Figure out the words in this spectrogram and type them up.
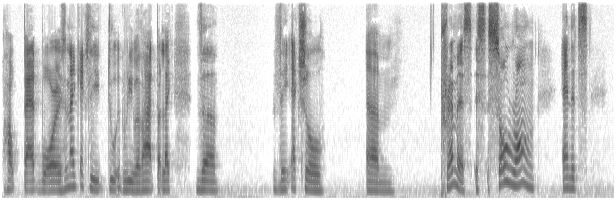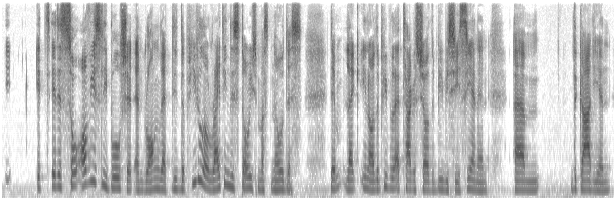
how bad war is, and I actually do agree with that. But like the the actual um, premise is so wrong, and it's it it is so obviously bullshit and wrong that the, the people who are writing these stories must know this. They like you know the people at Tagesschau, the BBC, CNN, um, the Guardian,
